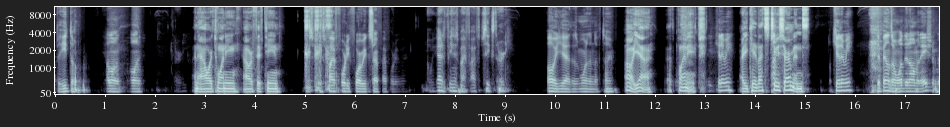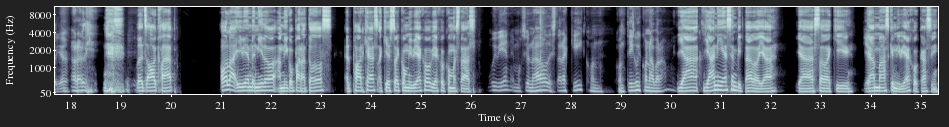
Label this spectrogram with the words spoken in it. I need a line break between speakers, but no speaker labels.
rapidito. How long? How long?
An hour 20, hour 15.
It's, it's 5:44. We can start 5:45.
We got to finish by 5, 6.30.
Oh yeah, there's more than enough time.
Oh, yeah. That's plenty.
You kidding me?
Are you kidding? That's two sermons.
You kidding me? Depends on what denomination, but yeah.
Órale.
Let's all clap. Hola y bienvenido, amigo para todos. El podcast. Aquí estoy con mi viejo. Viejo, ¿cómo estás?
Muy bien, emocionado de estar aquí con, contigo y con Abraham.
Ya, ya ni es invitado, ya, ya ha estado aquí, ya
Yeah.
más que mi viejo, casi.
